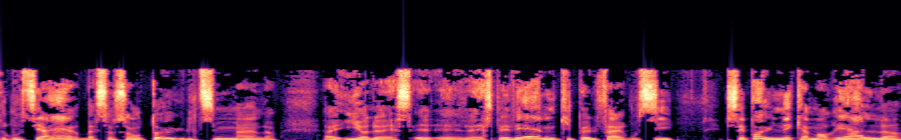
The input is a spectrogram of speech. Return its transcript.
routière, ben, ce sont eux, ultimement. Euh, il y a le, euh, le, SPVM qui peut le faire aussi. c'est pas unique à Montréal. Là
